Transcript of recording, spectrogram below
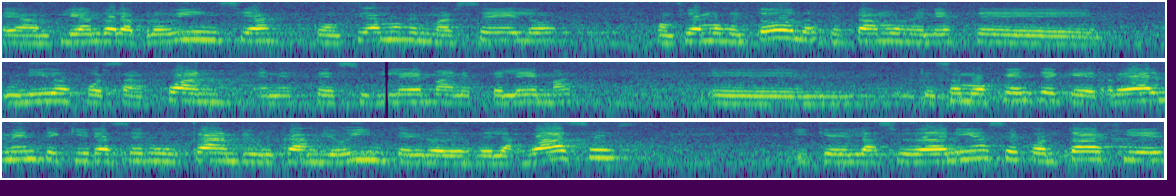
eh, ampliando la provincia, confiamos en Marcelo, confiamos en todos los que estamos en este Unidos por San Juan, en este sublema, en este lema, eh, que somos gente que realmente quiere hacer un cambio, un cambio íntegro desde las bases y que la ciudadanía se contagie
